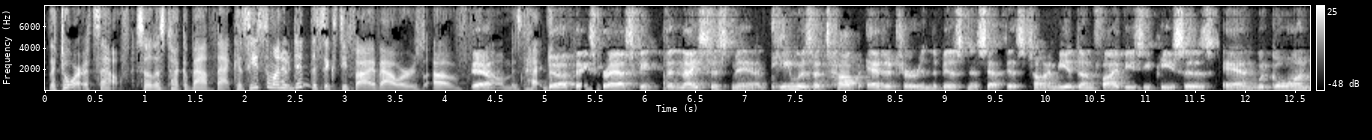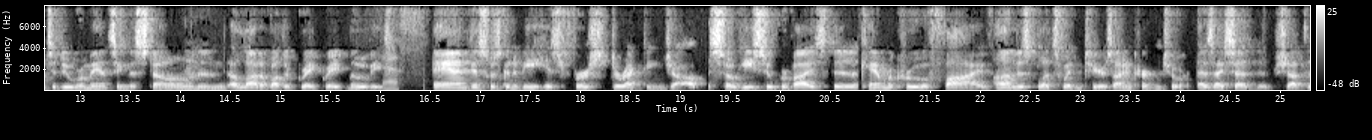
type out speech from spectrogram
the tour itself. So let's talk about that because he's the one who did the 65 hours of yeah. film. Is that? Yeah. Thanks for asking. The nicest man. He was a top editor in the business at this time. He had done five easy pieces and would go on to do Romancing the Stone and a lot of other great, great movies. Yes. And this was going to be his first directing job. So he supervised the camera crew of five on this Blood, Sweat, and Tears Iron Curtain tour. As I said, shot the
